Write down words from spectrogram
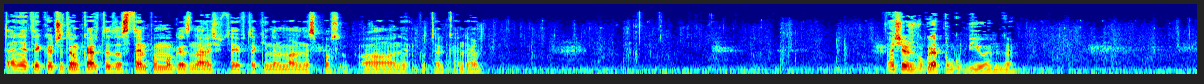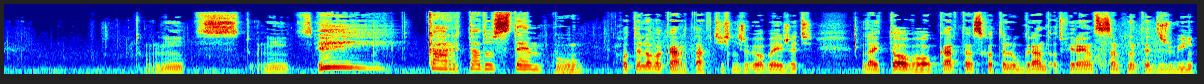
Pytanie tylko, czy tą kartę dostępu mogę znaleźć tutaj w taki normalny sposób. O nie, butelka, nie? Ja się już w ogóle pogubiłem, nie? Tu nic, tu nic. Karta dostępu! Hotelowa karta, wciśnij, żeby obejrzeć. Lightowo, karta z hotelu Grand otwierająca zamknięte drzwi.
